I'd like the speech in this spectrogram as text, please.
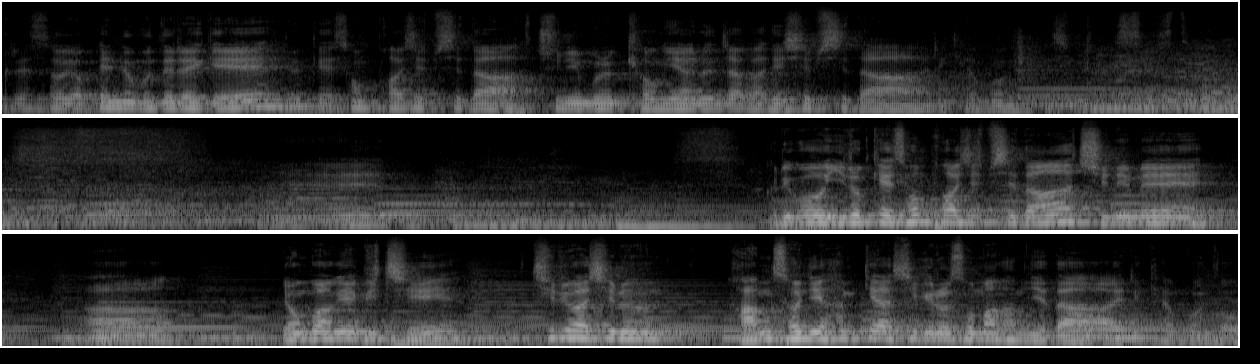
그래서 옆에 있는 분들에게 이렇게 선포하십시다. 주님을 경외하는 자가 되십시다. 이렇게 한번 했으면 좋겠습니다. 아멘. 그리고 이렇게 선포하십시다. 주님의 아, 영광의 빛이 치료하시는 광선이 함께 하시기를 소망합니다. 이렇게 한번 더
